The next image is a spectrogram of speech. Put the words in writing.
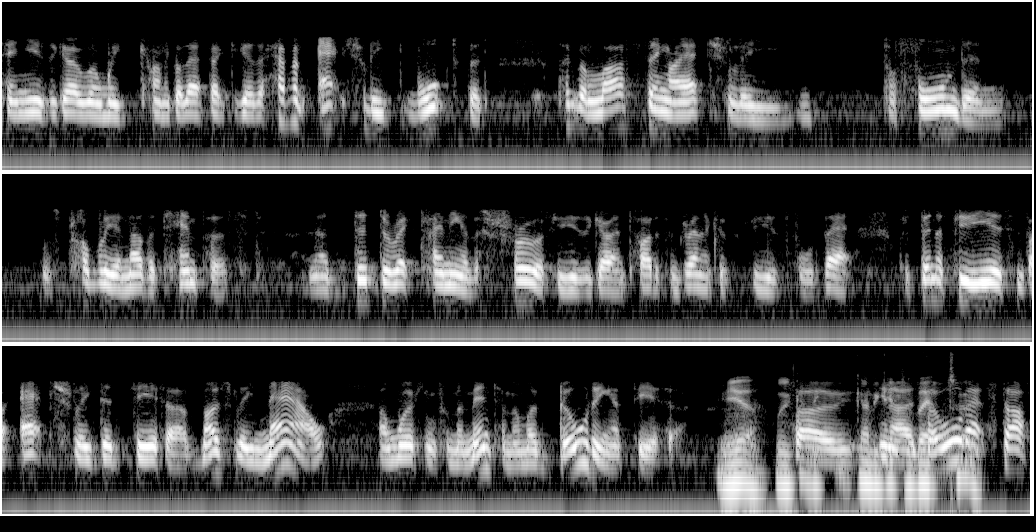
ten years ago when we kind of got that back together. Haven't actually walked the. I think the last thing I actually performed in was probably another Tempest. And I did direct Taming of the Shrew a few years ago and Titus Andronicus a few years before that. But it's been a few years since I actually did theatre. Mostly now I'm working for Momentum and we're building a theatre. Yeah, we're So going to, to you get know, to that so all too. that stuff,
